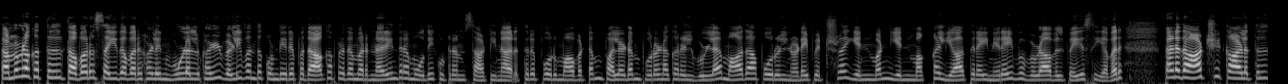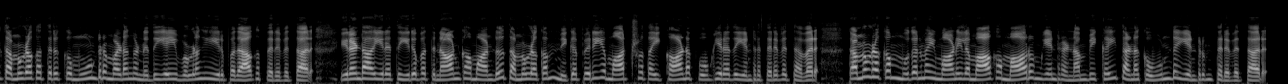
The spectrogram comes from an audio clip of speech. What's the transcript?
தமிழகத்தில் தவறு செய்தவர்களின் ஊழல்கள் வெளிவந்து கொண்டிருப்பதாக பிரதமர் நரேந்திர மோடி குற்றம் சாட்டினார். திருப்பூர் மாவட்டம் பல்லடம் புறநகரில் உள்ள மாதாப்பூரில் நடைபெற்ற என் மண் என் மக்கள் யாத்திரை நிறைவு விழாவில் பேசிய அவர் தனது ஆட்சிக் காலத்தில் தமிழகத்திற்கு மூன்று மடங்கு நிதியை வழங்கியிருப்பதாக தெரிவித்தார். இரண்டாயிரத்து இருபத்தி நான்காம் ஆண்டு தமிழகம் மிகப்பெரிய மாற்றத்தை காணப்போகிறது என்று தெரிவித்த அவர் தமிழகம் முதன்மை மாநிலமாக மாறும் என்ற நம்பிக்கை தனக்கு உண்டு என்றும் தெரிவித்தார்.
